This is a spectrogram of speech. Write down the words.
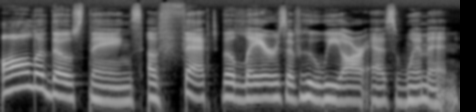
all of those things affect the layers of who we are as women.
